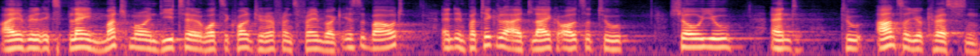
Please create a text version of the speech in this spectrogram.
I will explain much more in detail what the quality reference framework is about, and in particular, I'd like also to show you and to answer your question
